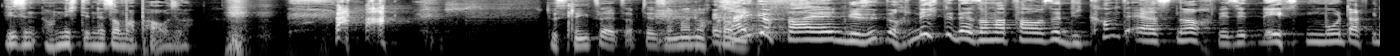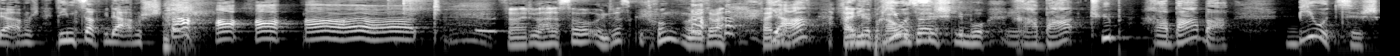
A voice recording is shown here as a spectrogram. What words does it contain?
Wir sind noch nicht in der Sommerpause. Das klingt so, als ob der Sommer noch kommt. Reingefallen, wir sind noch nicht in der Sommerpause, die kommt erst noch. Wir sind nächsten Montag wieder am, Dienstag wieder am Start. Sag mal, du hast aber irgendwas getrunken. Oder? War ja, die, war die eine Brause Biozisch-Limo. Raba Typ Rhabarber. Biozisch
